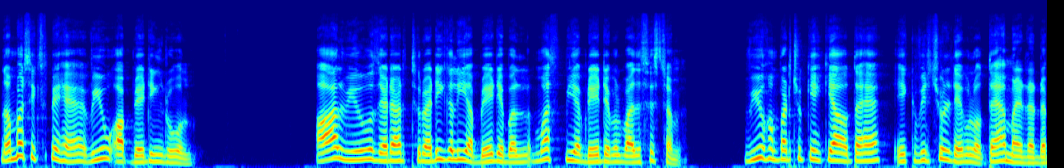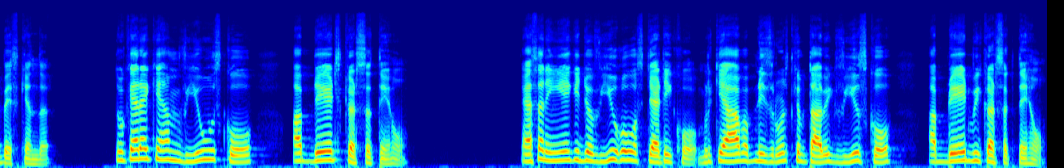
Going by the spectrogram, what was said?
नंबर सिक्स पे है view updating rule All views that are theoretically updatable must be updatable by the system. View हम पढ़ चुके हैं, क्या होता है? एक वर्चुअल टेबल होता है हमारे डाटाबेस के अंदर। तो कह रहा है कि हम व्यूज़ को अपडेट कर सकते हो। ऐसा नहीं है कि जो व्यू हो वो स्टैटिक हो, बल्कि आप अपनी ज़रूरत के मुताबिक व्यूज़ को अपडेट भी कर सकते हो।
